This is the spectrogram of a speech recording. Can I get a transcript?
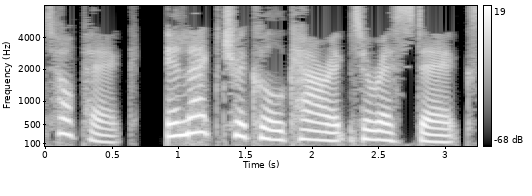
Topic: Electrical characteristics.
